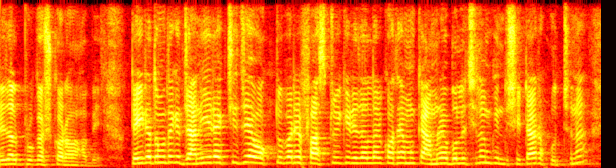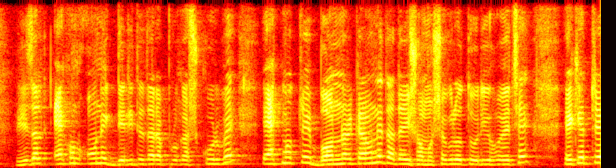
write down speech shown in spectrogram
রেজাল্ট প্রকাশ করা হবে। তো এইটা তোমাদেরকে জানিয়ে রাখছি যে, অক্টোবরের ফার্স্ট উইকে রেজাল্টের কথা এমনকি আমরা বলেছিলাম, কিন্তু সেটা আর হচ্ছে না। রেজাল্ট এখন অনেক দেরিতে তারা প্রকাশ করবে। একমাত্র এই বন্যার কারণে তাদের এই সমস্যাগুলো তৈরি হয়েছে। এক্ষেত্রে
